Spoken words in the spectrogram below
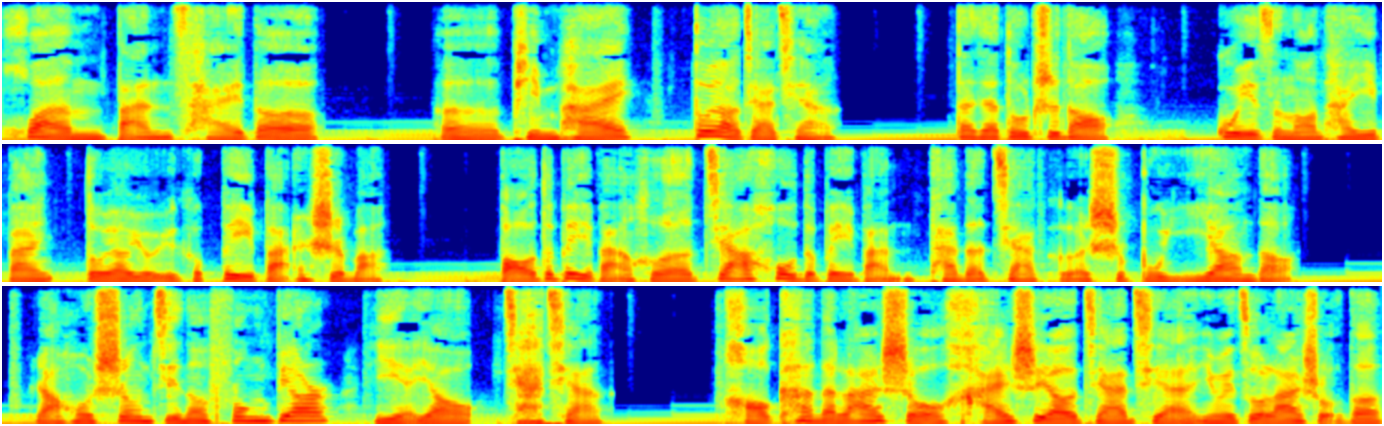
换板材的，呃，品牌都要加钱。大家都知道，柜子呢，它一般都要有一个背板，是吧？薄的背板和加厚的背板，它的价格是不一样的。然后升级呢，封边儿也要加钱。好看的拉手还是要加钱，因为做拉手的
